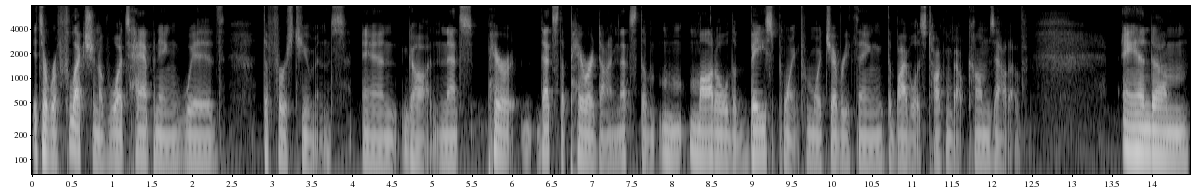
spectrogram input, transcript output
it's a reflection of what's happening with the first humans and God. And that's par- that's the paradigm. That's the m- model the base point from which everything the Bible is talking about comes out of. And um,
